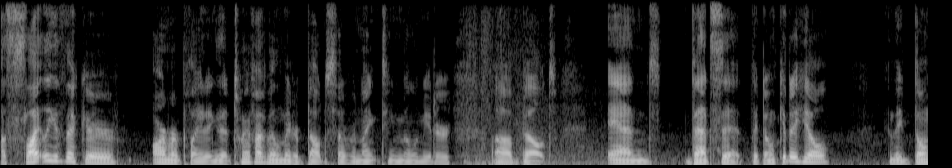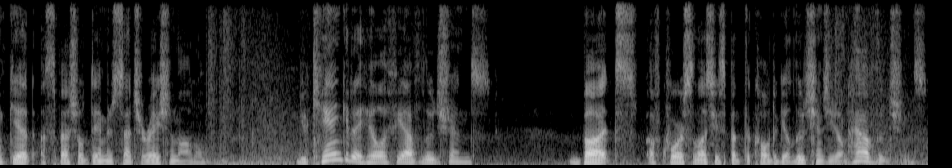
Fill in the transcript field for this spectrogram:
a slightly thicker armor plating, they have 25 millimeter belt instead of a 19 millimeter uh, belt, and that's it. They don't get a heal, and they don't get a special damage saturation model. You can get a heal if you have Lütjens, but of course, unless you spent the coal to get Lütjens, you don't have Lütjens.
